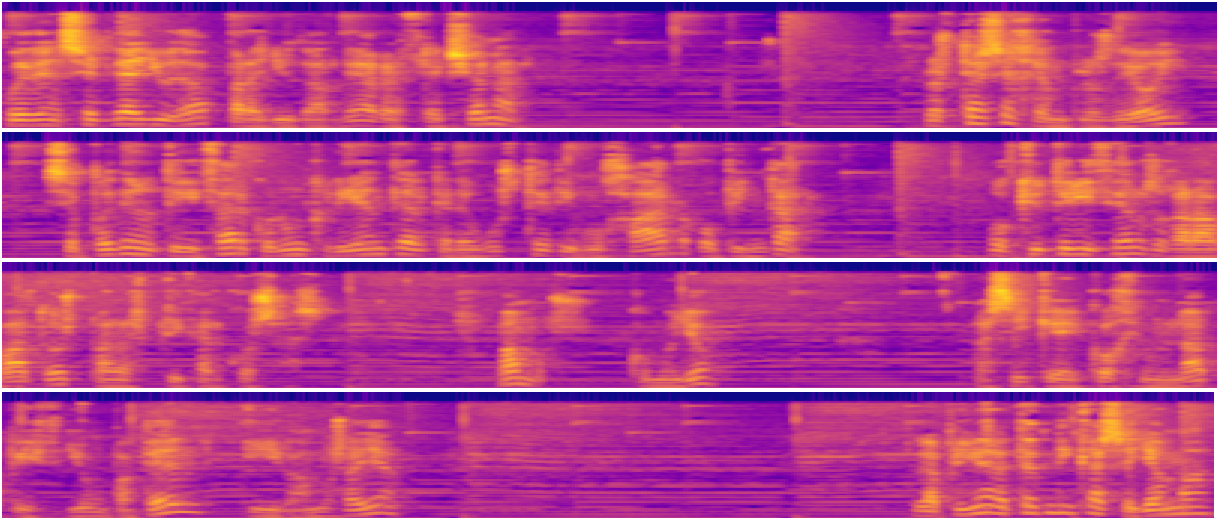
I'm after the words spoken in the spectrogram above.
pueden ser de ayuda para ayudarle a reflexionar. Los tres ejemplos de hoy se pueden utilizar con un cliente al que le guste dibujar o pintar, o que utilice los garabatos para explicar cosas. Vamos, como yo. Así que coge un lápiz y un papel y vamos allá. La primera técnica se llama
